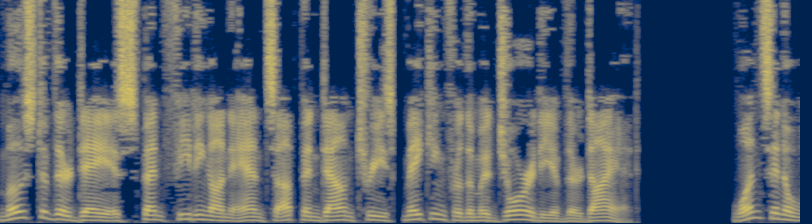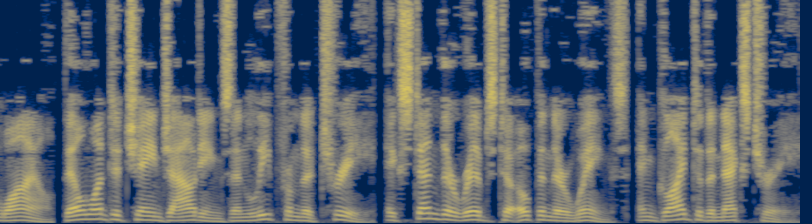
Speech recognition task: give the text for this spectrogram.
Most of their day is spent feeding on ants up and down trees, making for the majority of their diet. Once in a while, they'll want to change outings and leap from the tree, extend their ribs to open their wings, and glide to the next tree.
